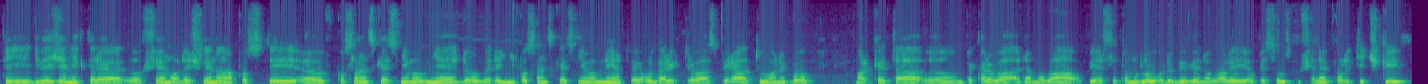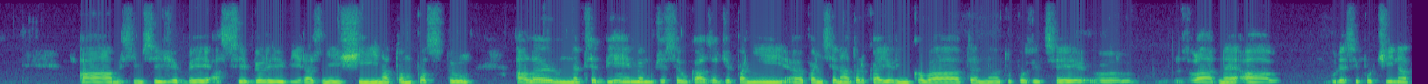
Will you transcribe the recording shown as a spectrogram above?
ty dvě ženy, které ovšem odešly na posty uh, v poslanecké sněmovně, do vedení poslanecké sněmovny, a to je Olga Richterová z Pirátů, anebo Markéta um, Pekarová Adamová, obě se tomu dlouhodobě věnovaly, obě jsou zkušené političky a myslím si, že by asi byly výraznější na tom postu, ale nepředbíhejme, může se ukázat, že paní, uh, paní senátorka Jelínková ten, tu pozici uh, zvládne a bude si počínat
